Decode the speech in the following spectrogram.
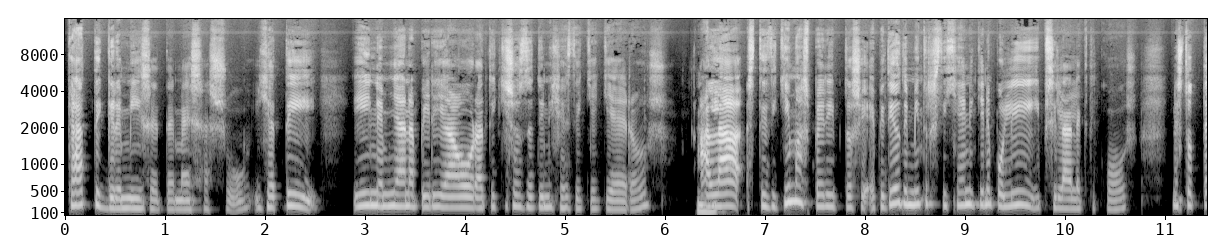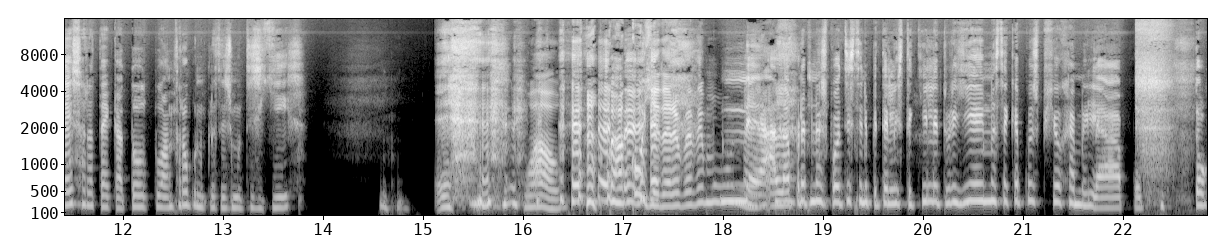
κάτι γκρεμίζεται μέσα σου, γιατί είναι μια αναπηρία όρατη και ίσως δεν την είχες δει και καιρός. Μμμ. Αλλά στη δική μας περίπτωση, επειδή ο Δημήτρης τυχαίνει και είναι πολύ υψηλά λεκτικός, είναι στο 4% του ανθρώπινου πληθυσμού της γης. Ε, Wow. Ακούγεται ρε παιδί μου. ναι, αλλά πρέπει να σου πω ότι στην επιτελεστική λειτουργία είμαστε κάπως πιο χαμηλά από το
